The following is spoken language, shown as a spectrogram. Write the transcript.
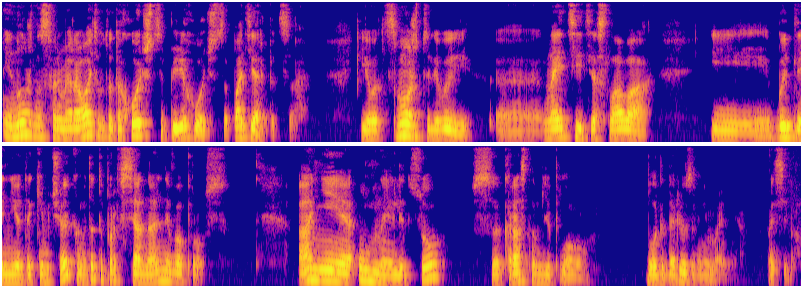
и нужно сформировать вот это хочется, перехочется, потерпится. И вот сможете ли вы э, найти те слова и быть для нее таким человеком, вот это профессиональный вопрос, а не умное лицо с красным дипломом. Благодарю за внимание. Спасибо.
